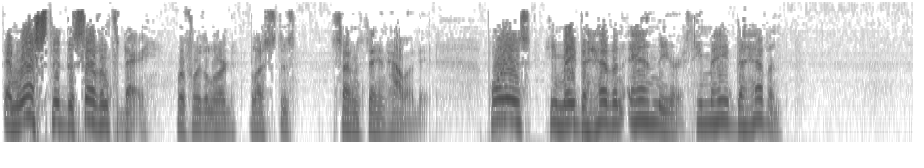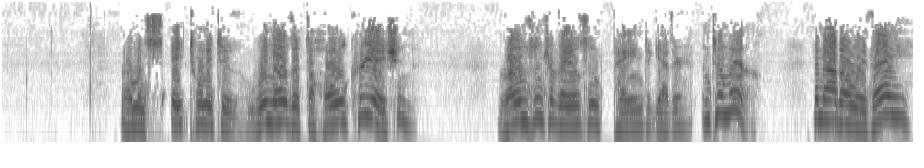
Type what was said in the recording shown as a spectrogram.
and rested the seventh day. Wherefore the Lord blessed the seventh day and hallowed it. Point is, He made the heaven and the earth. He made the heaven. Romans 8:22. We know that the whole creation groans and travails in pain together until now. And not only they,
